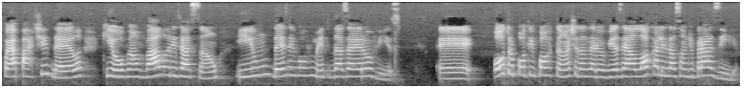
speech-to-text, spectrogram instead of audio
foi a partir dela que houve uma valorização e um desenvolvimento das aerovias. É, outro ponto importante das aerovias é a localização de Brasília.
